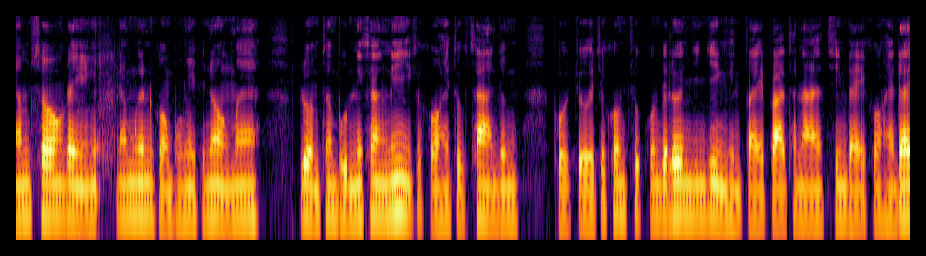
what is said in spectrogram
นำซองได้นำเงินของพ่อแม่พี่น้องมารวมทำบุญในครั้งนี้ก็ขอให้ทุกท่านจงพบเจอจะความสุขความเจริญยิ่งยิ่งขึ้นไปปรารถนาสิ่งใดขอให้ได้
